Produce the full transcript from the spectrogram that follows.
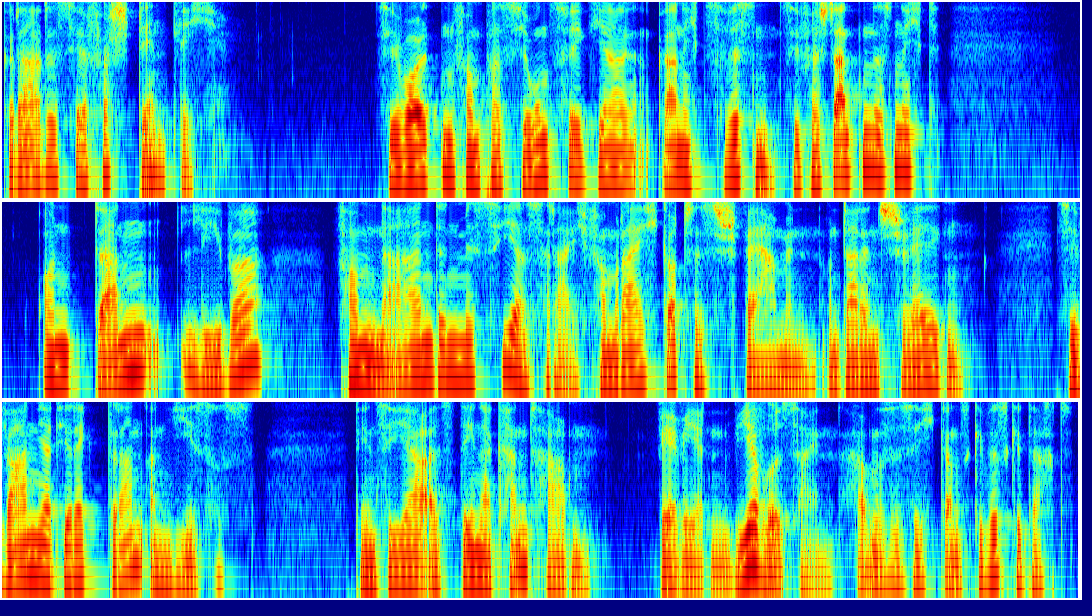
gerade sehr verständlich. Sie wollten vom Passionsweg ja gar nichts wissen. Sie verstanden es nicht und dann lieber vom nahenden Messiasreich, vom Reich Gottes schwärmen und darin schwelgen. Sie waren ja direkt dran an Jesus, den sie ja als den erkannt haben. Wer werden wir wohl sein, haben sie sich ganz gewiss gedacht.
